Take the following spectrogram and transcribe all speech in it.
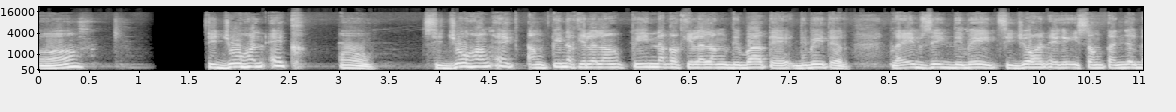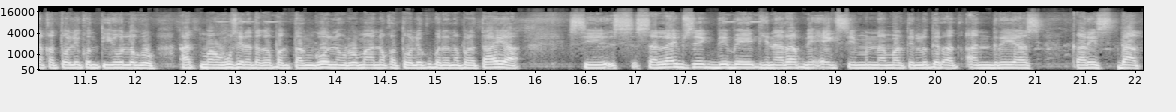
Oh? Si Johann Eck. Oh. Si Johan Ek ang pinakilalang pinakakilalang debate, debater. Leipzig debate. Si Johan Ek ay isang tanyag na katolikong teologo at mahusay na tagapagtanggol ng Romano Katoliko pananampalataya. Si sa Leipzig debate hinarap ni Ek si Martin Luther at Andreas Karisdat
